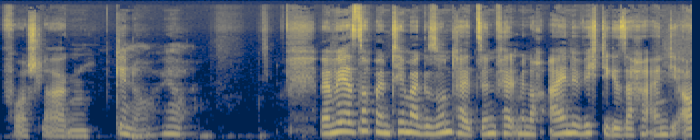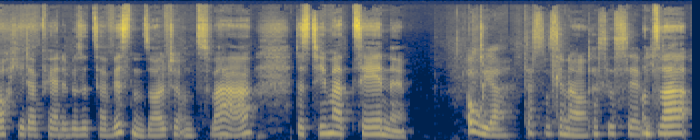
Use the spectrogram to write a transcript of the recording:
vorschlagen. Genau, ja. Wenn wir jetzt noch beim Thema Gesundheit sind, fällt mir noch eine wichtige Sache ein, die auch jeder Pferdebesitzer wissen sollte, und zwar das Thema Zähne. Oh ja, das ist, genau. das ist sehr wichtig. Und zwar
